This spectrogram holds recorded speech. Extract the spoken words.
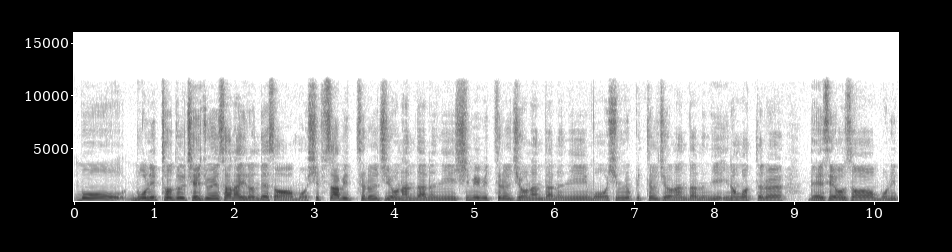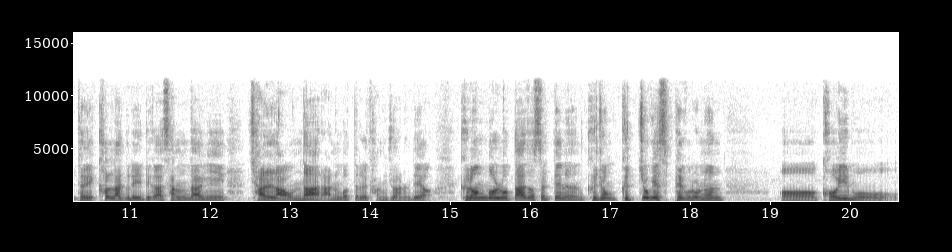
뭐 모니터들 제조회사나 이런 데서 뭐 14비트를 지원한다느니 12비트를 지원한다느니 뭐 16비트를 지원한다느니 이런 것들을 내세워서 모니터의 color grade가 상당히 잘 나온다 라는 것들을 강조하는데요. 그런 걸로 따졌을 때는 그종, 그쪽의 스펙으로는 어 거의 뭐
